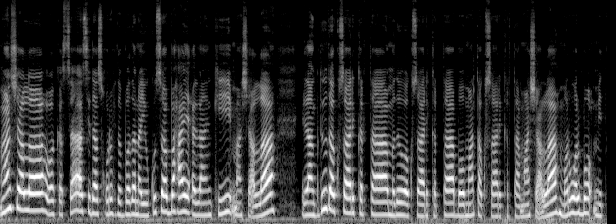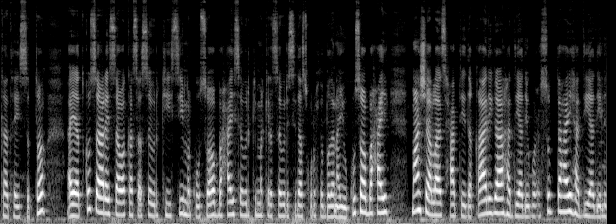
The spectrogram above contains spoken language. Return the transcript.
maasha allah waa kasaa sidaas quruxda badan ayuu ku soo baxay cilaankii maasha allah cilaan guduudaa ku saari kartaa madowaa ku saari kartaa boomaataa ku saari kartaa maasha allah mar walbo midkaad haysato ayaad ku saareysaa waa kaasaa sawirkiisii markuu soo baxay. Sawirkii markii la sawira sidaas quruxda badan ayuu ku soo baxay maasha allah asxaabteyda qaaliga haddii aad igu cusub tahay haddii aad ila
